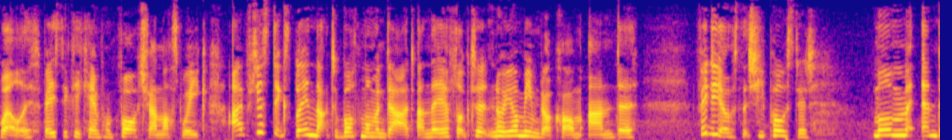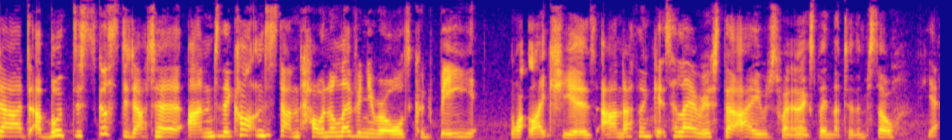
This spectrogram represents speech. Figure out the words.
well, it basically came from 4chan last week. I've just explained that to both mum and dad, and they have looked at knowyourmeme.com and the videos that she posted. Mum and dad are both disgusted at her, and they can't understand how an 11 year old could be what like she is, and I think it's hilarious that I just went and explained that to them. So, yeah.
